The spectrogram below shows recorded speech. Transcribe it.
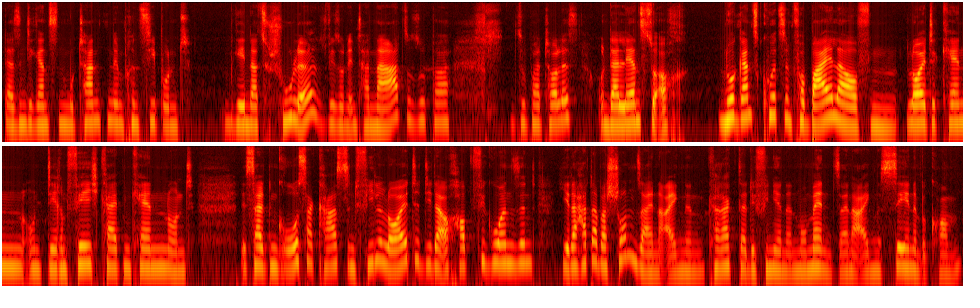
Da sind die ganzen Mutanten im Prinzip und gehen da zur Schule, wie so ein Internat, so super, super tolles. Und da lernst du auch nur ganz kurz im Vorbeilaufen Leute kennen und deren Fähigkeiten kennen und ist halt ein großer Cast, sind viele Leute, die da auch Hauptfiguren sind. Jeder hat aber schon seinen eigenen charakterdefinierenden Moment, seine eigene Szene bekommen.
